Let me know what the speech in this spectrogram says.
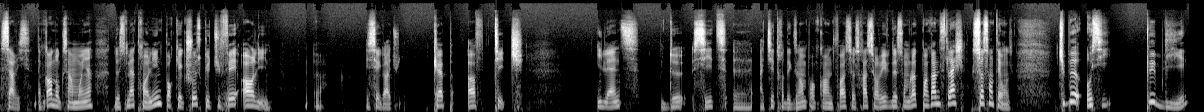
service. D'accord? Donc c'est un moyen de se mettre en ligne pour quelque chose que tu fais hors ligne. Et c'est gratuit. Cup of Teach. Il lance deux sites euh, à titre d'exemple. Encore une fois, ce sera sur vive de son blog.com slash 71. Tu peux aussi publier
